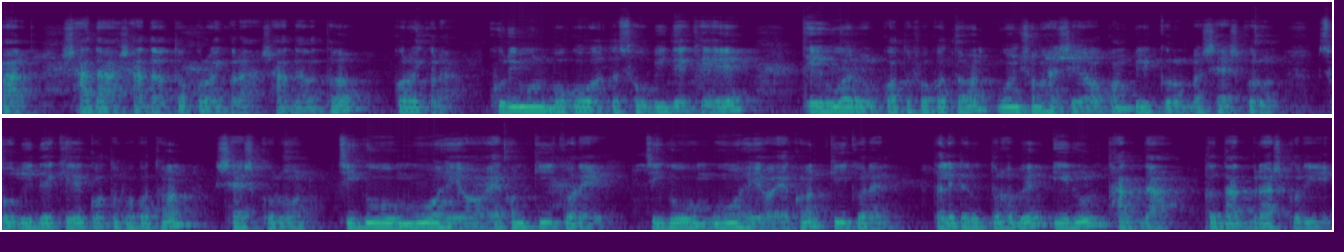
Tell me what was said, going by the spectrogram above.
পার্ক সাদা সাদা অত ক্রয় করা সাদা অত ক্রয় করা খুরিমুল বগো অত ছবি দেখে থেহুয়ারুল কথোপকথন ওয়ানসং হাসিও কমপ্লিট করুন বা শেষ করুন। ছবি দেখে কথোপকথন শেষ করুন। চিগু মুও হেয় এখন কি করে? চিগু মুও হেয় এখন কি করেন? তাহলে এটার উত্তর হবে ইরুল থাকদা। তো দাঁত ব্রাশ করি।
